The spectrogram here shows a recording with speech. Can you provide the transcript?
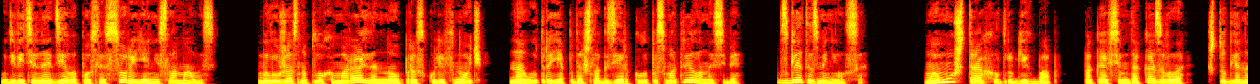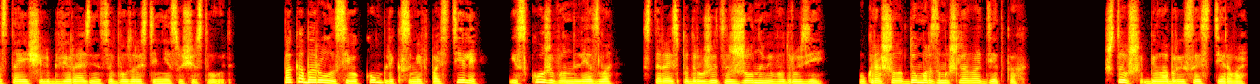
Удивительное дело, после ссоры я не сломалась. Было ужасно плохо морально, но, проскулив ночь, на утро я подошла к зеркалу и посмотрела на себя. Взгляд изменился. Мой муж трахал других баб, пока я всем доказывала, что для настоящей любви разницы в возрасте не существует. Пока боролась с его комплексами в постели, из кожи вон лезла, стараясь подружиться с женами его друзей. Украшала дом и размышляла о детках. «Что ж, белобрысая стерва»,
